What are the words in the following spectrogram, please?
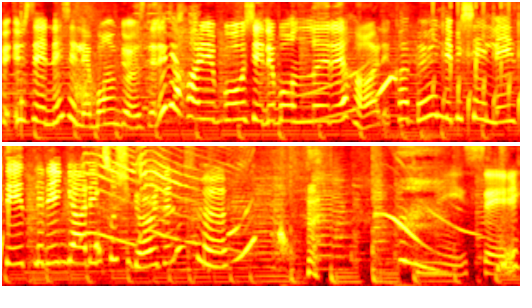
Ve üzerine jelibon gözleri ve haribo jelibonları. Harika böyle bir şey lezzetli rengarenk sushi gördünüz mü? Neyse.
